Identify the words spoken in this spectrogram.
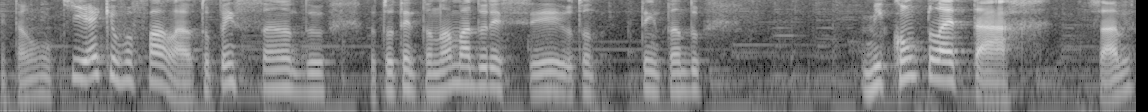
Então, o que é que eu vou falar? Eu estou pensando, eu estou tentando amadurecer, eu estou tentando me completar, sabe?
